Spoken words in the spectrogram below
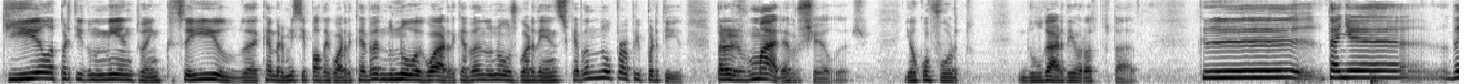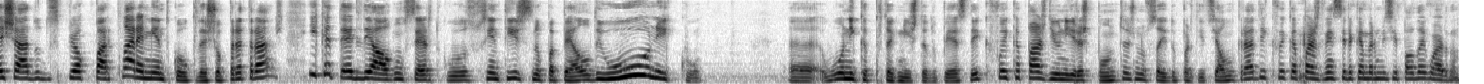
que ele, a partir do momento em que saiu da Câmara Municipal da Guarda, que abandonou a Guarda, que abandonou os guardenses, que abandonou o próprio partido, para rumar a Bruxelas e ao conforto do lugar de eurodeputado, que tenha deixado de se preocupar claramente com o que deixou para trás e que até lhe dê algum certo gozo sentir-se no papel de único Uh, o único protagonista do PSD que foi capaz de unir as pontas no seio do Partido Social Democrático e que foi capaz de vencer a Câmara Municipal da Guarda.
